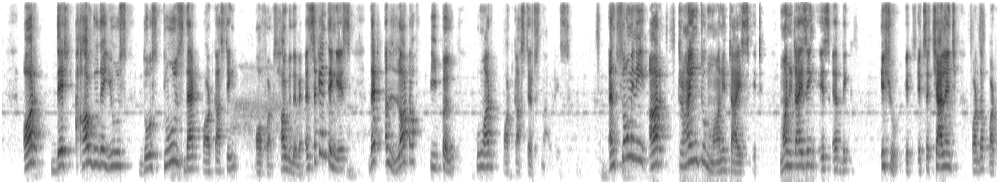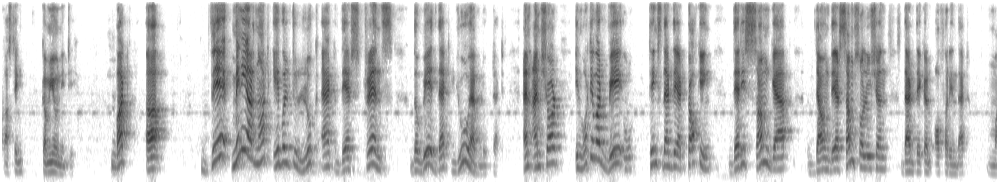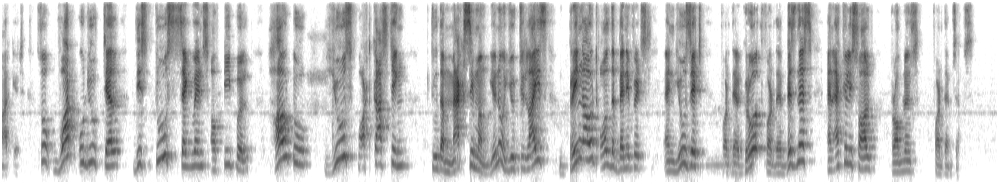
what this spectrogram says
or they? How do they use those tools that podcasting offers? How do they? And second thing is that a lot of people who are podcasters nowadays, and so many are trying to monetize it monetizing is a big issue. It's, it's a challenge for the podcasting community. Hmm. But uh, they many are not able to look at their strengths the way that you have looked at. And I'm sure in whatever way things that they are talking, there is some gap down there, some solution that they can offer in that market. So, what would you tell these two segments of people how to use podcasting to the maximum you know utilize bring out all the benefits and use it for their growth for their business and actually solve problems for themselves.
